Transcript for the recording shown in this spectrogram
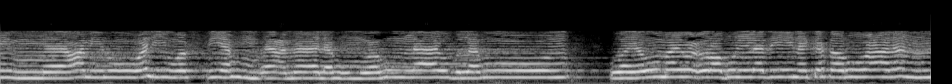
مما عملوا وليوفيهم أعمالهم وهم لا يظلمون. ويوم يعرض الذين كفروا على النار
